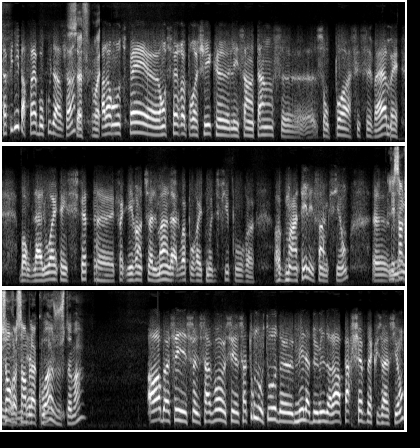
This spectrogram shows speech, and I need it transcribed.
Ça finit par faire beaucoup d'argent. Alors, on se fait euh, on se fait reprocher que les sentences euh, sont pas assez sévères, mais bon, la loi est ainsi faite. Euh, éventuellement, la loi pourra être modifiée pour euh, augmenter les sanctions. les sanctions ressemblent à quoi, justement? Ah ben c'est ça va, ça tourne autour de 1000 à 2000 dollars par chef d'accusation.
